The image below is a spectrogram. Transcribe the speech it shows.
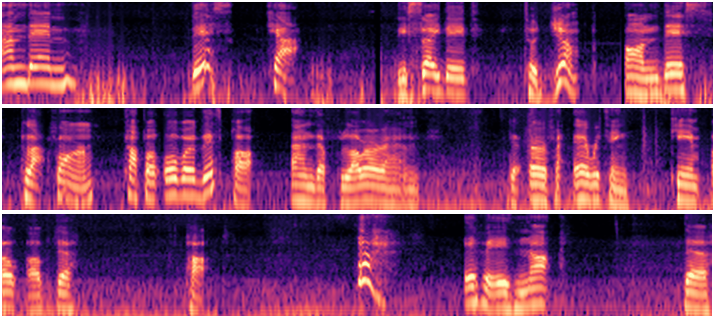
And then this cat decided to jump on this platform, topple over this pot, and the flower and the earth and everything came out of the pot. if it is not the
